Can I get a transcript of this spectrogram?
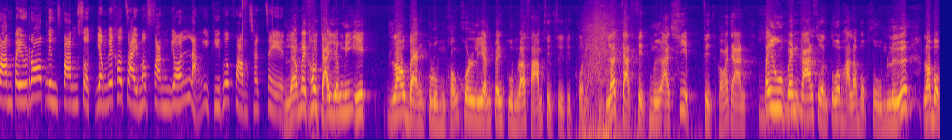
ฟังไปรอบหนึ่งฟังสดยังไม่เข้าใจมาฟังย้อนหลังอีกทีเพื่อความชัดเจน แล้วไม่เข้าใจยังมีอีก เราแบ่งกลุ่มของคนเรียนเป็นกลุ่มละ 30-40 คน แล้วจัดสิทธิ์มืออาชีพสิทธิ์ของอาจารย์อืมติวเป็นการส่วนตัวผ่านระบบซูม หรือระบบ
